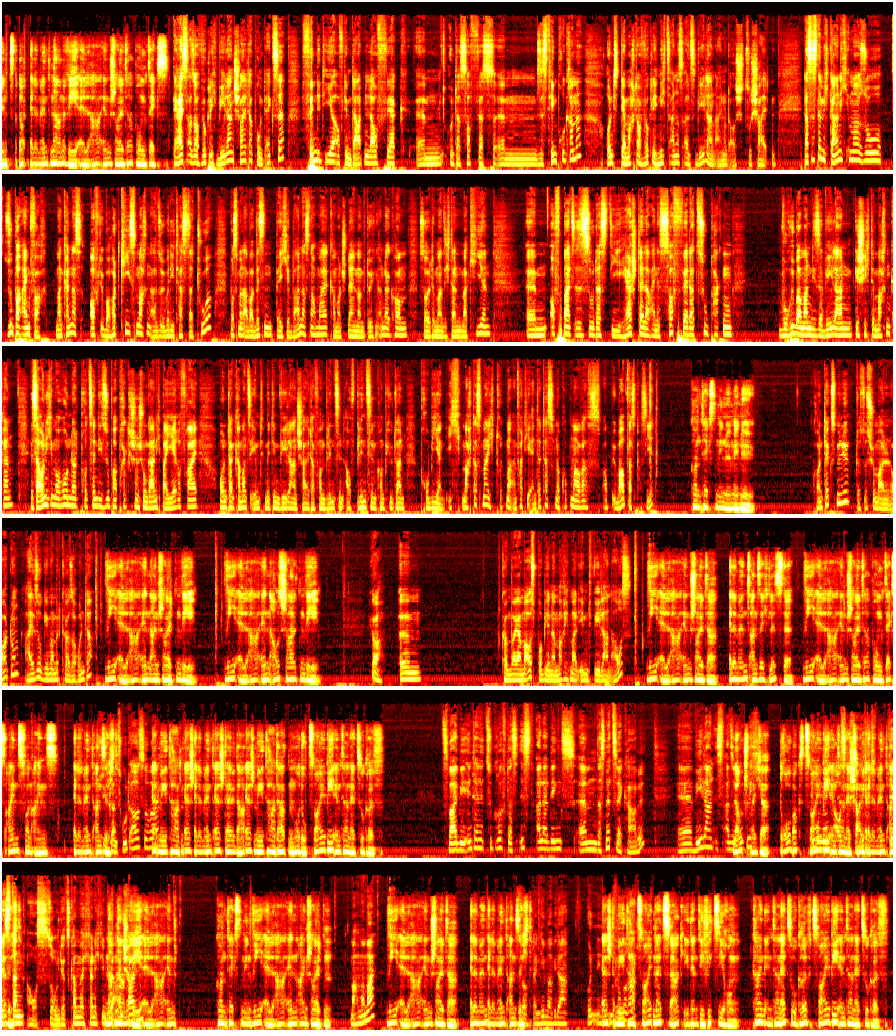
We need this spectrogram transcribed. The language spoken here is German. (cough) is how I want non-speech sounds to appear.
Elementname WLAN-Schalter.exe. Der heißt also auch wirklich WLAN-Schalter.exe. Findet ihr auf dem Datenlaufwerk ähm, unter Software-Systemprogramme ähm, und der macht auch wirklich nichts anderes als WLAN ein- und auszuschalten. Das ist nämlich gar nicht immer so super einfach. Man kann das oft über Hotkeys machen, also über die Tastatur. Muss man aber wissen, welche waren das nochmal. Kann man schnell mal mit durcheinander kommen. Sollte man sich dann markieren. Ähm, oftmals ist es so, dass die Hersteller eine Software dazu packen, worüber man diese WLAN-Geschichte machen kann. Ist auch nicht immer hundertprozentig super praktisch und schon gar nicht barrierefrei. Und dann kann man es eben mit dem WLAN-Schalter von Blinzeln auf Blinzeln-Computern probieren. Ich mache das mal, ich drücke mal einfach die Enter-Taste und dann gucken mal, was, ob überhaupt was passiert. Kontextmenü, Menü. Kontextmenü, das ist schon mal in Ordnung. Also gehen wir mit Cursor runter. WLAN einschalten W. WLAN ausschalten W. Ja, ähm, können wir ja mal ausprobieren. Dann mache ich mal eben WLAN aus. WLAN-Schalter. Elementansicht Liste. WLAN-Schalter. Punkt 1 von 1. Elementansicht. Sieht ganz gut aus soweit. Metadaten, Element erstellt da Metadatenmodul 2B Internetzugriff. 2B Internetzugriff, das ist allerdings ähm, das Netzwerkkabel. Äh, WLAN ist also Lautsprecher, Dropbox 2B Internet mit Elementansicht. Der ist dann aus. So, und jetzt kann, kann ich den wieder einschalten. WLAN Kontextmin WLAN einschalten. Machen wir mal. WLAN-Schalter. Element, Elementansicht. So, dann gehen wir wieder unten in den Erste Meta 2 Netzwerkidentifizierung. Kein Internetzugriff 2B Internetzugriff.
